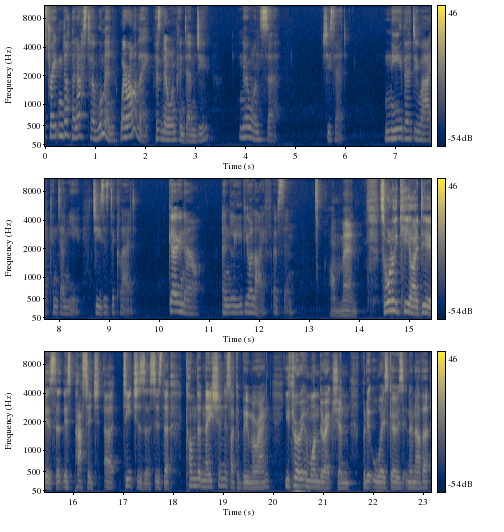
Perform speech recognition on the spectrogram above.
straightened up and asked her, Woman, where are they? Has no one condemned you? No one, sir, she said. Neither do I condemn you, Jesus declared. Go now and leave your life of sin. Amen. So, one of the key ideas that this passage uh, teaches us is that condemnation is like a boomerang. You throw it in one direction, but it always goes in another.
